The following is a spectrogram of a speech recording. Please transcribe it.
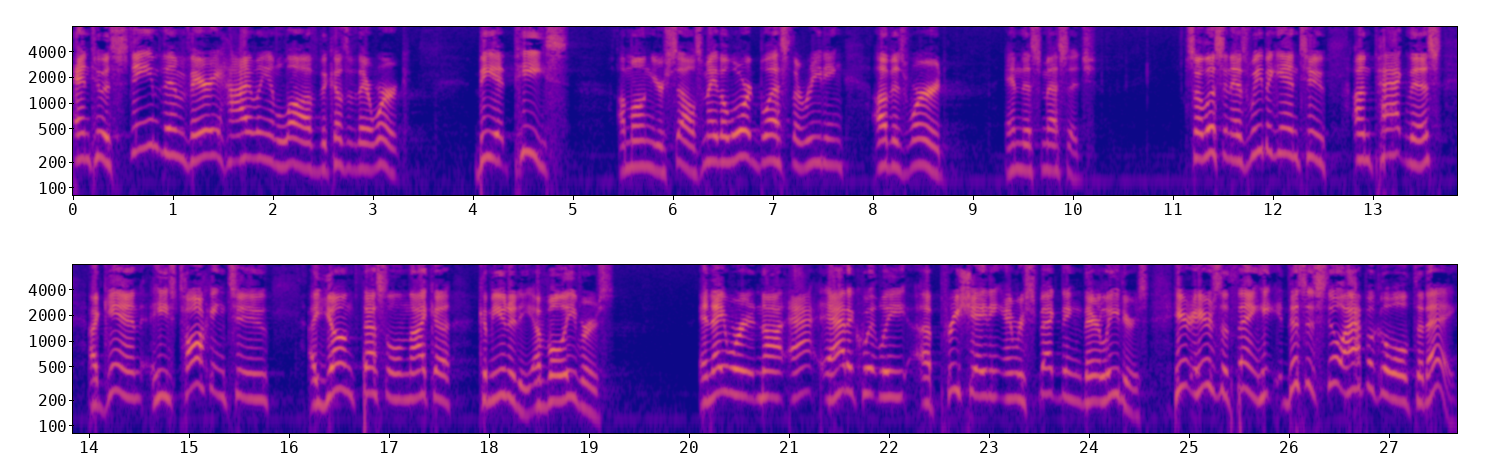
and to esteem them very highly in love because of their work. Be at peace among yourselves. May the Lord bless the reading of his word in this message. So, listen, as we begin to unpack this, again, he's talking to a young Thessalonica community of believers and they were not a- adequately appreciating and respecting their leaders. Here, here's the thing he, this is still applicable today.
